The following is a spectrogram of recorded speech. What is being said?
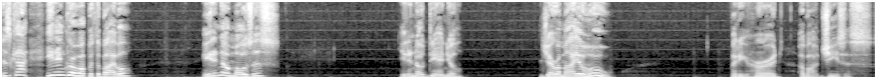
This guy, he didn't grow up with the Bible. He didn't know Moses. He didn't know Daniel. Jeremiah, who? But he heard about Jesus.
